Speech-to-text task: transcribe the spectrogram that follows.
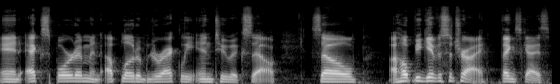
and export them and upload them directly into Excel. So I hope you give us a try. Thanks, guys.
